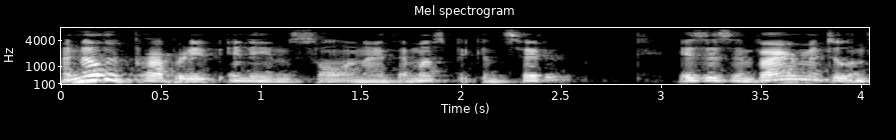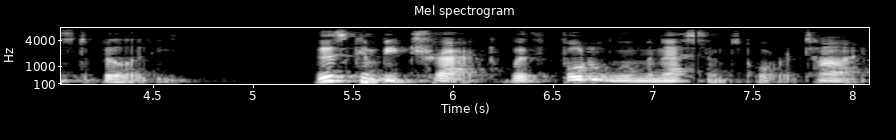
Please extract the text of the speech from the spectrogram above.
Another property of indium selenide that must be considered is its environmental instability. This can be tracked with photoluminescence over time.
